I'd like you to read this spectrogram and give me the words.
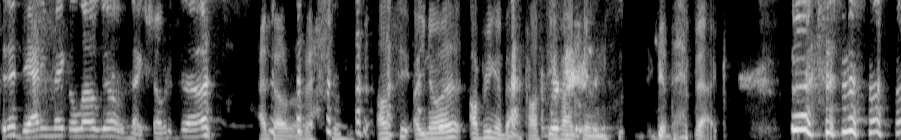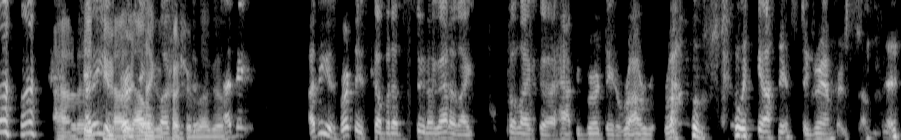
Didn't Danny make a logo and like showed it to us? I don't remember I'll see. You know what? I'll bring it back. I'll see if I can get that back. I Stay think tuned for a That was- Psycho fucking Crusher logo. I think I think his birthday's coming up soon. I gotta like put like a happy birthday to Raul Raul Julia on Instagram or something.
